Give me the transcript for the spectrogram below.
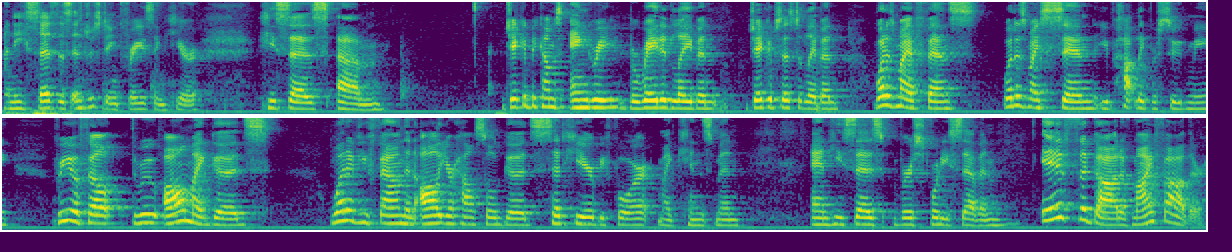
And he says this interesting phrasing here. He says, um, Jacob becomes angry, berated Laban. Jacob says to Laban, What is my offense? What is my sin? You've hotly pursued me. For you have felt through all my goods. What have you found in all your household goods? Set here before my kinsmen. And he says, verse 47 If the God of my father,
